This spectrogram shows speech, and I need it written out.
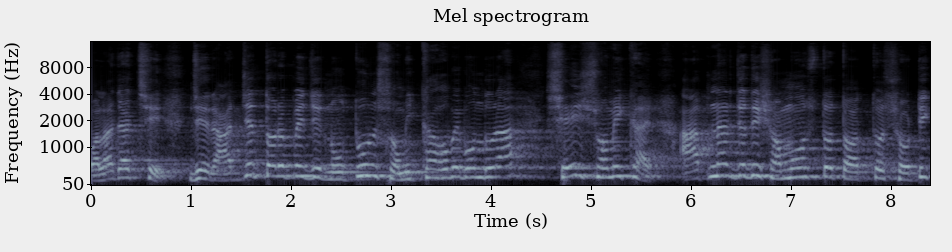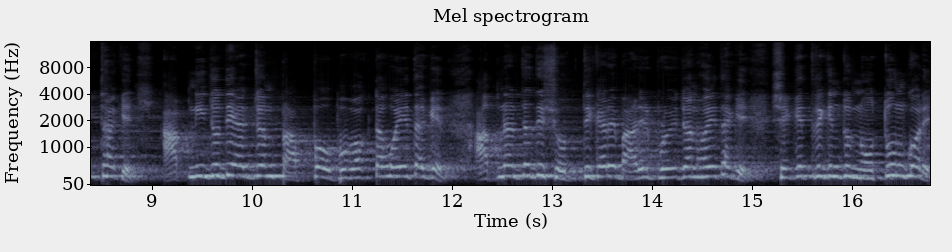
বলা যাচ্ছে যে রাজ্যের তরফে যে নতুন সমীক্ষা হবে বন্ধুরা, সেই সমীক্ষায় আপনার যদি সমস্ত তথ্য সঠিক থাকে আপনি যদি একজন প্রাপ্য উপভোক্তা হয়ে থাকেন, আপনার যদি সত্যিকারে বাড়ির প্রয়োজন হয়ে থাকে, সেক্ষেত্রে কিন্তু নতুন করে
